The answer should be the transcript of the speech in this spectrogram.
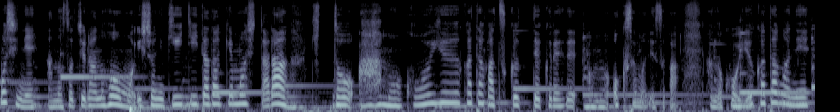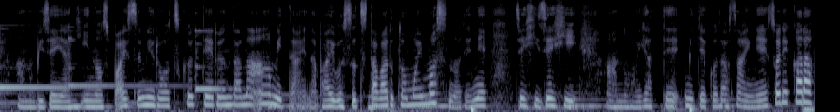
もしねあのそちらの方も一緒に聞いていただけましたらきっとああもうこういう方が作ってくれて、まあ、奥様ですがあのこういう方がねあの備前焼のスパイスミルを作っているんだなみたいなバイブス伝わると思いますのでねぜひぜひあのやってみてくださいね。それから、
